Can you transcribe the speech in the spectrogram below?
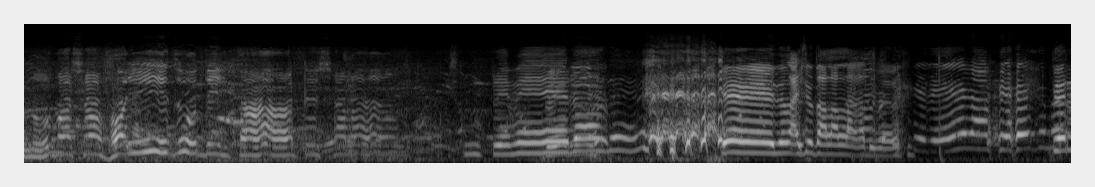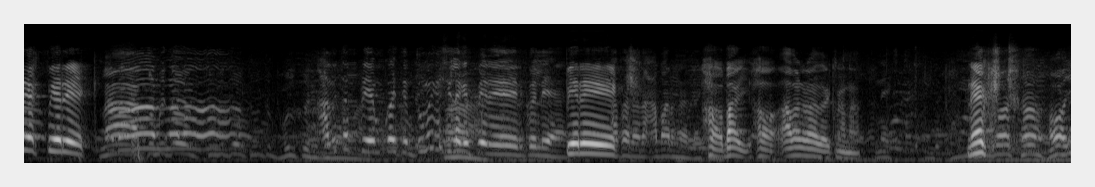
ভালোবাসা হয় যদি পাঠশালা প্রেমের আইসে দালাল লাগা দিবে। পেরেক পেরেক। না তুমি তো তুমি তো তুমি তো ভুল করে আমি তো প্রেম কইতাম তুমি কি লাগে প্রেম কইলে? পেরেক। আবার হয় হ্যাঁ ভাই হ্যাঁ আবার দেখ না। না নেক্সট হয়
